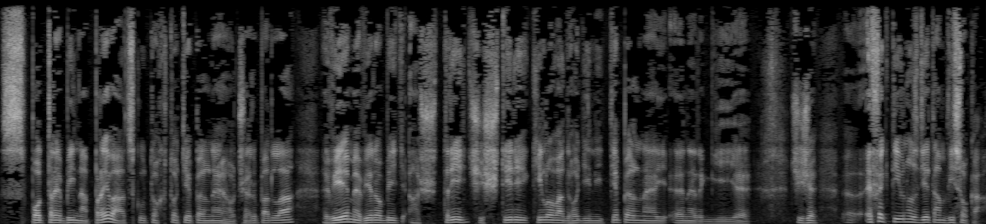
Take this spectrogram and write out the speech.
spotreby na prevádzku tohto tepelného čerpadla vieme vyrobiť až 3 či 4 kWh tepelnej energie. Čiže e, efektívnosť je tam vysoká.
